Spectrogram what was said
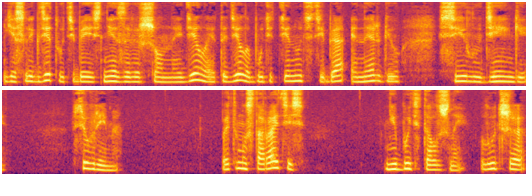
если где-то у тебя есть незавершенное дело, это дело будет тянуть с тебя энергию, силу, деньги все время. Поэтому старайтесь не быть должны. Лучше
